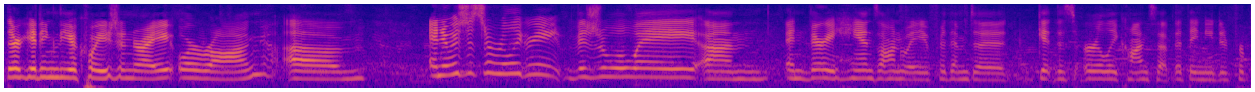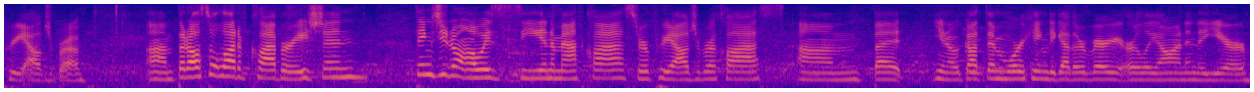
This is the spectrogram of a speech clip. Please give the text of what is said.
they're getting the equation right or wrong. Um, and it was just a really great visual way um, and very hands-on way for them to get this early concept that they needed for pre-algebra. Um, but also a lot of collaboration, things you don't always see in a math class or a pre-algebra class. Um, but you know, got them working together very early on in the year.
